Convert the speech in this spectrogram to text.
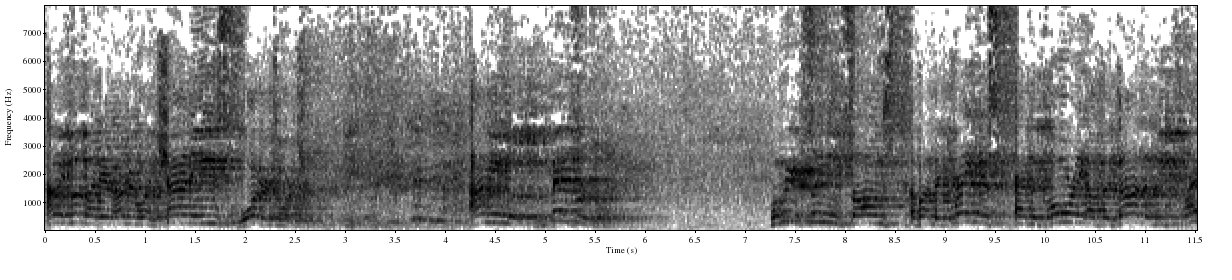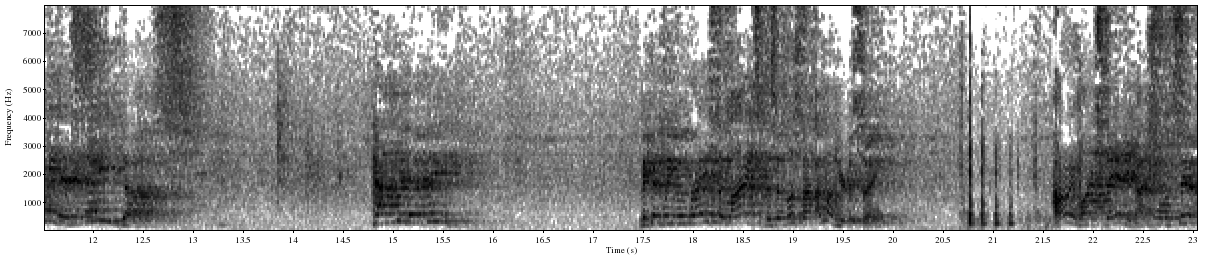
I mean, look like they're undergoing Chinese water torture. When we are singing songs about the greatness and the glory of the God that we claim has saved us, how can that be? Because we've that says, listen, I'm not here to sing. I don't even like standing. I just want to sit.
